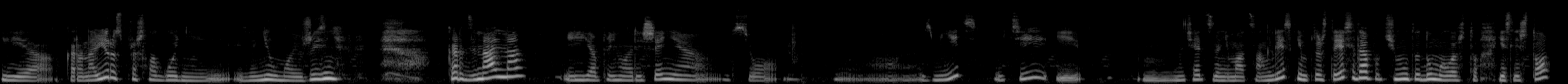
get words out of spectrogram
И коронавирус прошлогодний изменил мою жизнь кардинально. И я приняла решение все изменить, уйти и начать заниматься английским, потому что я всегда почему-то думала, что если что,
